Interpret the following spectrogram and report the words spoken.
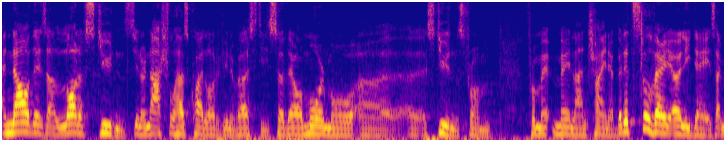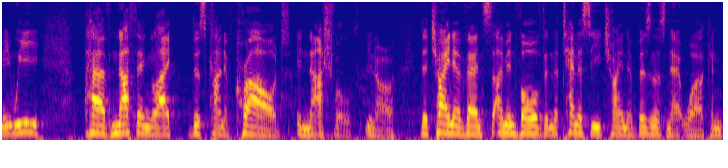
And now there's a lot of students. You know, Nashville has quite a lot of universities, so there are more and more uh, uh, students from, from mainland China. But it's still very early days. I mean, we have nothing like this kind of crowd in Nashville. You know, the China events. I'm involved in the Tennessee China Business Network, and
